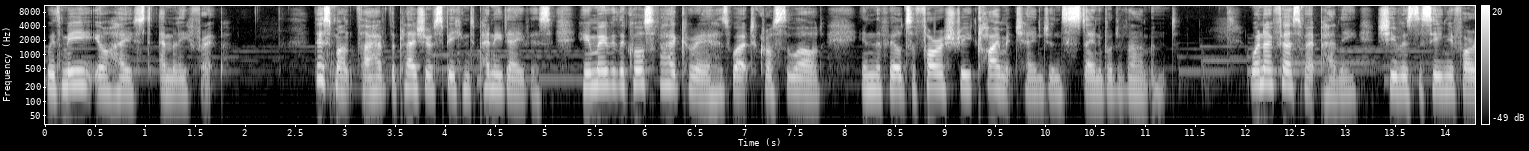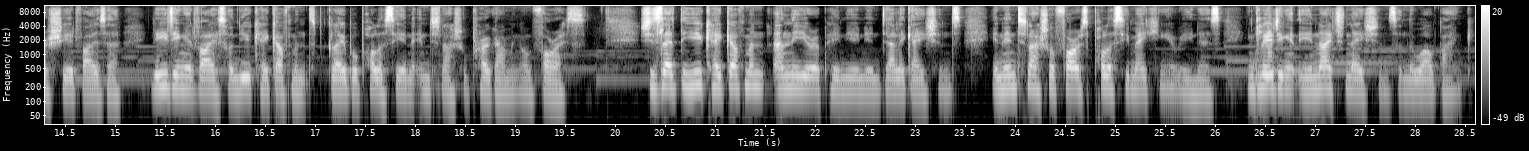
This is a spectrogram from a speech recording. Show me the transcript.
with me, your host, Emily Fripp. This month, I have the pleasure of speaking to Penny Davies, whom over the course of her career has worked across the world in the fields of forestry, climate change, and sustainable development. When I first met Penny, she was the Senior Forestry Advisor, leading advice on UK Government's global policy and international programming on forests. She's led the UK government and the European Union delegations in international forest policy making arenas, including at the United Nations and the World Bank,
